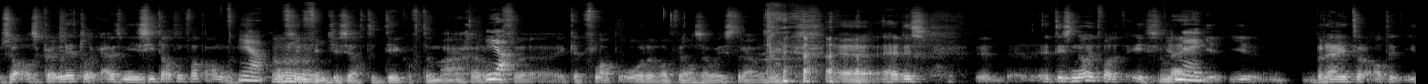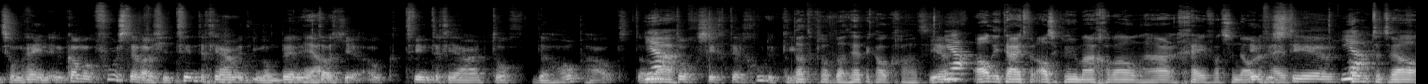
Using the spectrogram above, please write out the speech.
zoals ik er letterlijk uit, maar je ziet altijd wat anders. Ja. Of je vindt jezelf te dik of te mager. Ja. Of uh, ik heb flaporen, wat wel zo is trouwens. uh, dus uh, het is nooit wat het is. Je, nee. je, je breidt er altijd iets omheen. En ik kan me ook voorstellen als je twintig jaar met iemand bent, Ja. dat je ook twintig jaar toch de hoop houdt. Dat Ja. het toch zich ten goede keert. Dat klopt, dat heb ik ook gehad. ja? Ja. Al die tijd van als ik nu maar gewoon haar geef wat ze nodig heeft, Investeer. Ja. komt het wel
